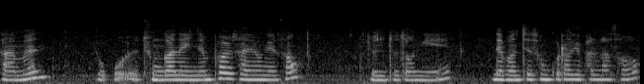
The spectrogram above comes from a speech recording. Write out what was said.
다음은 요거 중간에 있는 펄 사용해서 눈두덩이에 네 번째 손가락에 발라서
